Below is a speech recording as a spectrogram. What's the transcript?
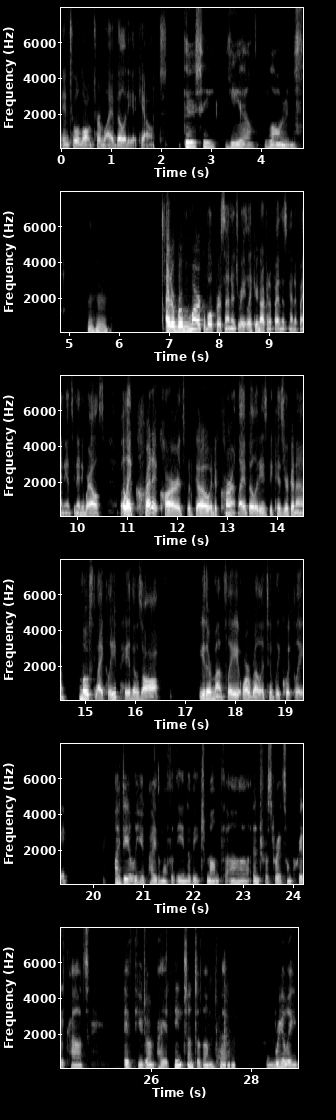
into a long term liability account. 30 year loans. Mm-hmm. At a remarkable percentage rate. Like you're not going to find this kind of financing anywhere else. But like credit cards would go into current liabilities because you're going to most likely pay those off either monthly or relatively quickly. Ideally, you'd pay them off at the end of each month. Uh, interest rates on credit cards, if you don't pay attention to them, can really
